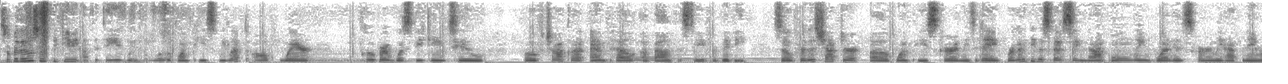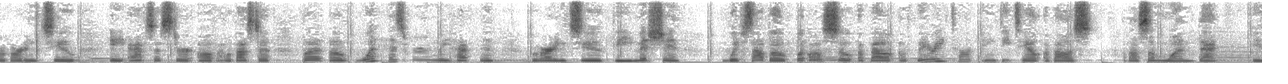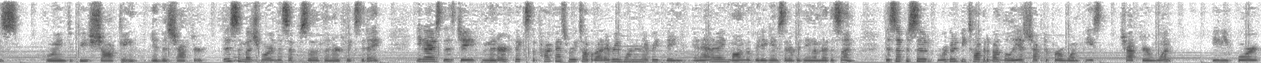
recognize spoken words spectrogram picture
So for those who've been keeping up to date in the world of One Piece, we left off where Cobra was speaking to both Chaka and Pell about the stay for Vivi. So for this chapter of One Piece currently today, we're going to be discussing not only what is currently happening regarding to a ancestor of Alabasta, but of what has currently happened regarding to the mission with Sabo, but also about a very telling detail about about someone that is going to be shocking in this chapter. This and much more in this episode of the Nerd Fix today. Hey guys, this is Jay from the Nerd Fix, the podcast where we talk about everyone and everything in anime, manga, video games, and everything under the sun. This episode, we're going to be talking about the latest chapter for One Piece, chapter 184,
